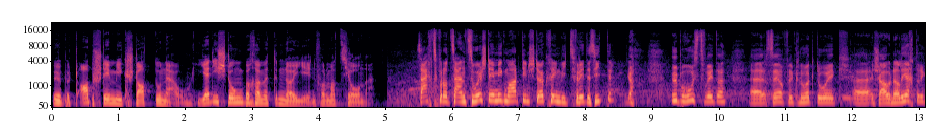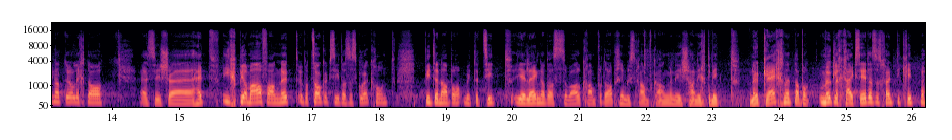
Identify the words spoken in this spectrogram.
über die Abstimmung Stadt Thunau. Jede Stunde bekommt ihr neue Informationen. 60% Zustimmung, Martin Stöcklin. Wie zufrieden seid ihr? Ja, überaus zufrieden. Äh, sehr viel Genugtuung. Äh, ist auch eine Erleichterung natürlich da. Es ist, äh, hat, ich bin am Anfang nicht überzeugt gewesen, dass es gut kommt. Bin dann aber mit der Zeit, je länger das der Wahlkampf oder der Abstimmungskampf gegangen ist, habe ich damit nicht gerechnet, aber die Möglichkeit gesehen, dass es könnte kippen.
